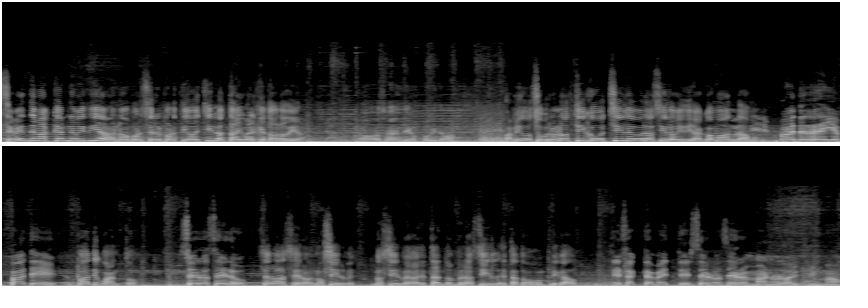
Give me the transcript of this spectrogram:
¿se vende más carne hoy día o no por ser el partido de Chile o está igual que todos los días? No, se vendió un poquito más. Amigo, su pronóstico, Chile o Brasil hoy día, ¿cómo andamos? Empate, Rey, empate. ¿Empate cuánto? 0-0. 0 a 0, no sirve, no sirve. Estando en Brasil está todo complicado. Exactamente, 0-0 hermano, lo doy firmado.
